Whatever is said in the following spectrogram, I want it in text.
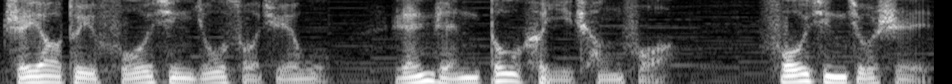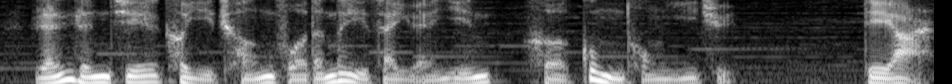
只要对佛性有所觉悟，人人都可以成佛。佛性就是人人皆可以成佛的内在原因和共同依据。第二，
